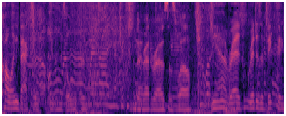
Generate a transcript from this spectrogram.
calling back to you know his old group. The red rose as well. Yeah, red. Red is a big thing.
